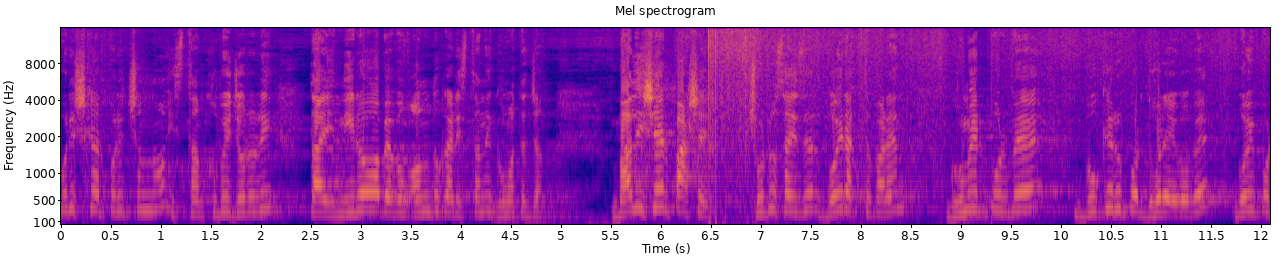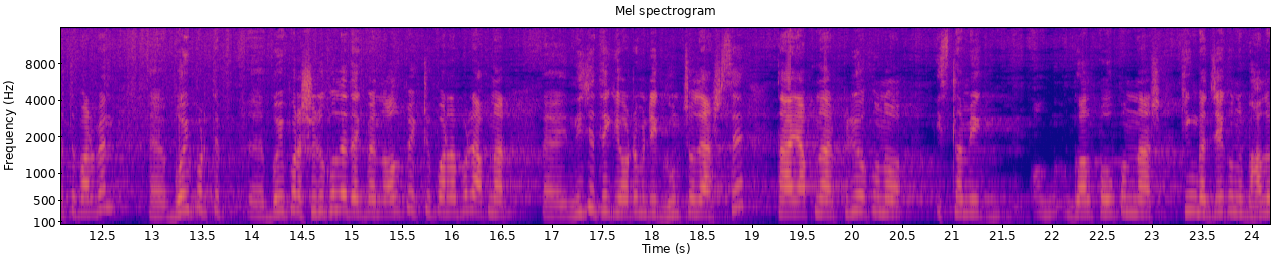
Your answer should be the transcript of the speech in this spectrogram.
পরিষ্কার পরিচ্ছন্ন স্থান খুবই জরুরি। তাই নীরব এবং অন্ধকার স্থানে ঘুমাতে যান। বালিশের পাশে ছোট সাইজের বই রাখতে পারেন। ঘুমের পূর্বে বুকের উপর ধরে এভাবে বই পড়তে পারবেন। বই পড়তে বই পড়া শুরু করলে দেখবেন অল্প একটু পড়ার পরে আপনার নিজে থেকে অটোমেটিক ঘুম চলে আসছে। তাই আপনার প্রিয় কোনো ইসলামিক গল্প, উপন্যাস কিংবা যে কোনো ভালো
